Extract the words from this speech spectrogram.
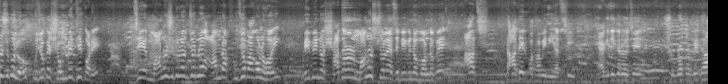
মানুষগুলো পুজোকে সমৃদ্ধি করে, যে মানুষগুলোর জন্য আমরা পুজো পাগল হই, বিভিন্ন সাধারণ মানুষ চলে আসে বিভিন্ন মণ্ডপে, আজ তাদের কথা আমি নিয়ে আসছি। একদিকে রয়েছে সুব্রত মৃধা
